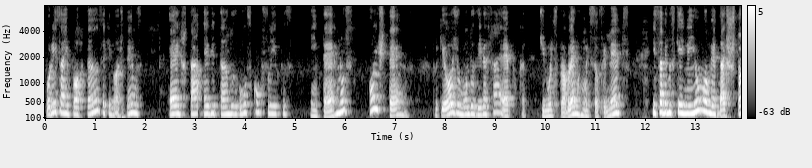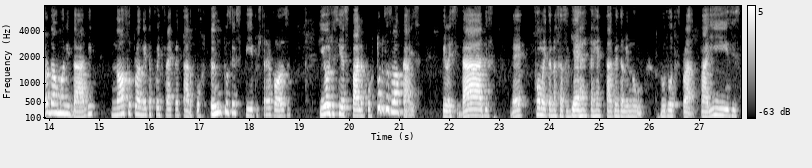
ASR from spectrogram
Por isso, a importância que nós temos é estar evitando os conflitos internos ou externos, porque hoje o mundo vive essa época de muitos problemas, muitos sofrimentos, e sabemos que em nenhum momento da história da humanidade nosso planeta foi frequentado por tantos espíritos trevosos que hoje se espalham por todos os locais pelas cidades, né? fomentando essas guerras que a gente está vendo ali no, nos outros países,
